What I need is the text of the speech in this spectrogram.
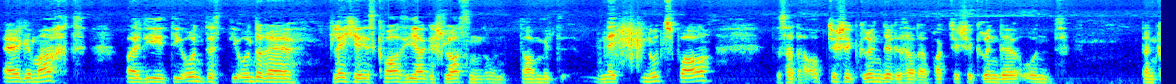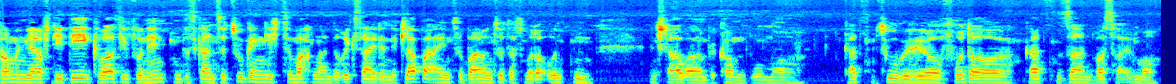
äh, gemacht, weil die, die, die, die untere Fläche ist quasi ja geschlossen und damit nicht nutzbar. Das hat auch optische Gründe, das hat auch praktische Gründe und dann kommen wir auf die Idee, quasi von hinten das Ganze zugänglich zu machen, an der Rückseite eine Klappe einzubauen, so dass man da unten einen Stauraum bekommt, wo man Katzenzubehör, Futter, Katzensand, was auch immer,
